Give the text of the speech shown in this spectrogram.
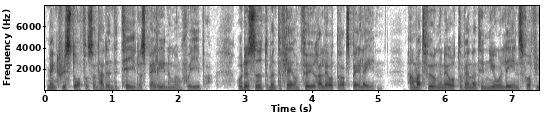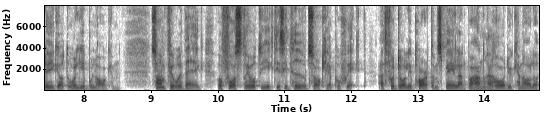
Men Kristoffersson hade inte tid att spela in någon skiva och dessutom inte fler än fyra låtar att spela in. Han var tvungen att återvända till New Orleans för att flyga åt oljebolagen. Så han for iväg och Foster återgick till sitt huvudsakliga projekt, att få Dolly Parton spelad på andra radiokanaler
